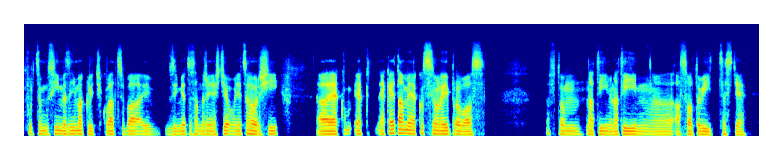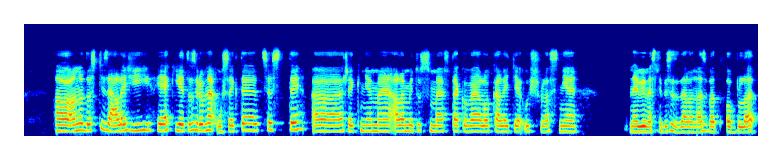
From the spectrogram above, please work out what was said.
furt se musí mezi nimi kličkovat, třeba i v zimě to samozřejmě ještě o něco horší. Jak, jak, jaké tam je jako silný provoz v tom, na té na tý, uh, asfaltové cestě? Ono dosti záleží, jaký je to zrovna úsek té cesty, řekněme, ale my tu jsme v takové lokalitě už vlastně, nevím, jestli by se to dalo nazvat obla,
